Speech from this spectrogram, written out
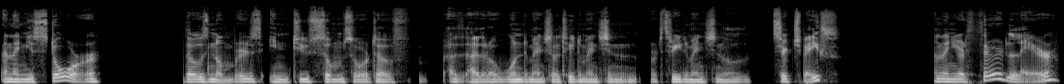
and then you store those numbers into some sort of either a one dimensional, two dimensional, or three dimensional search space. And then your third layer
